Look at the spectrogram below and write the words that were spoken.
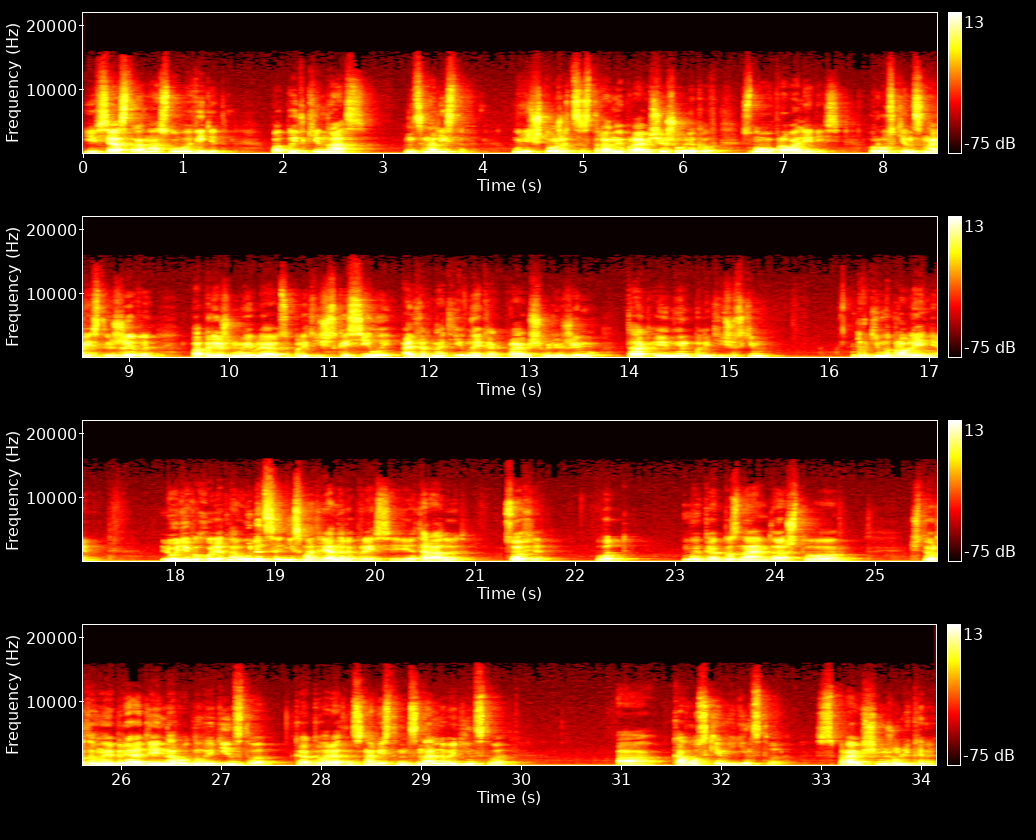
И вся страна снова видит попытки нас, националистов, уничтожить со стороны правящих жуликов, снова провалились. Русские националисты живы, по-прежнему являются политической силой, альтернативной как правящему режиму, так и иным политическим другим направлениям. Люди выходят на улицы, несмотря на репрессии, и это радует. Софья, вот мы как бы знаем, да, что 4 ноября День народного единства, как говорят националисты, национального единства. А кого с кем единство? С правящими жуликами?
